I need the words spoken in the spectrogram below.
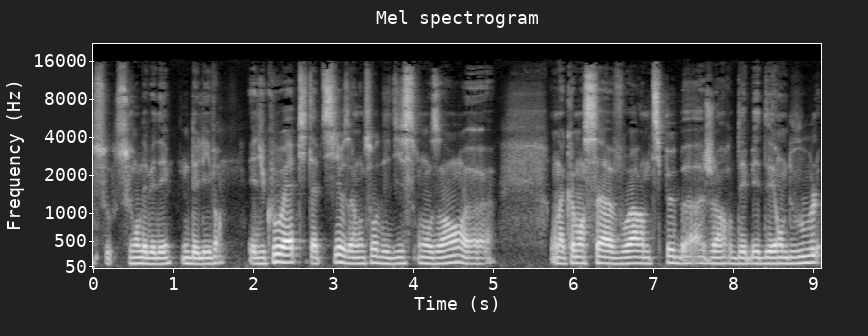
souvent des BD des livres. Et du coup ouais petit à petit aux alentours des 10 11 ans on a commencé à voir un petit peu bah, genre des BD en double.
